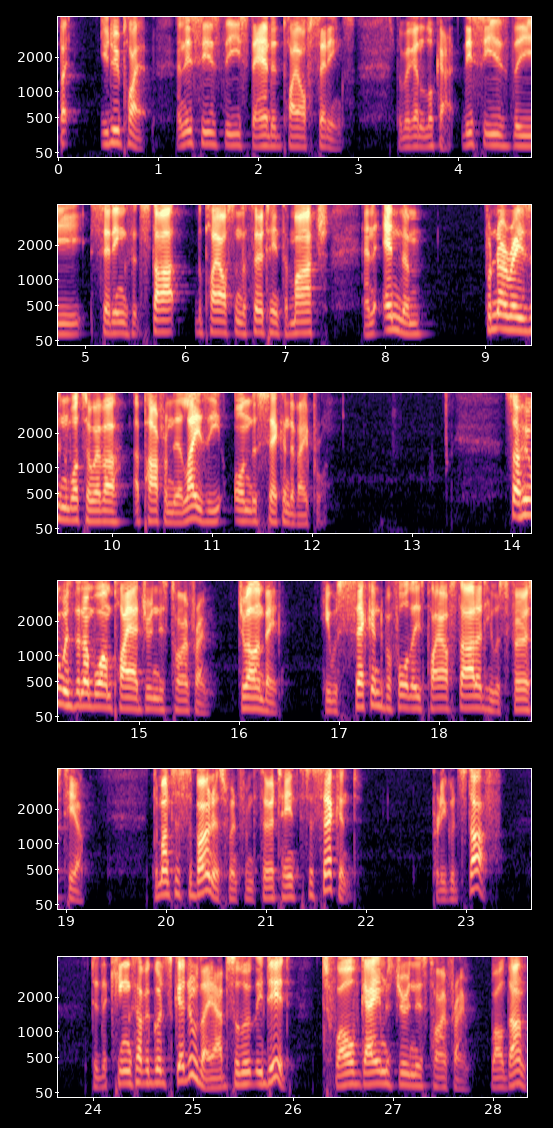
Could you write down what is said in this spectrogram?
But you do play it. And this is the standard playoff settings that we're going to look at. This is the settings that start the playoffs on the 13th of March and end them for no reason whatsoever, apart from they're lazy, on the 2nd of April. So, who was the number one player during this time frame? Joel Embiid. He was second before these playoffs started. He was first here. Domantas Sabonis went from 13th to second. Pretty good stuff. Did the Kings have a good schedule? They absolutely did. 12 games during this time frame. Well done.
